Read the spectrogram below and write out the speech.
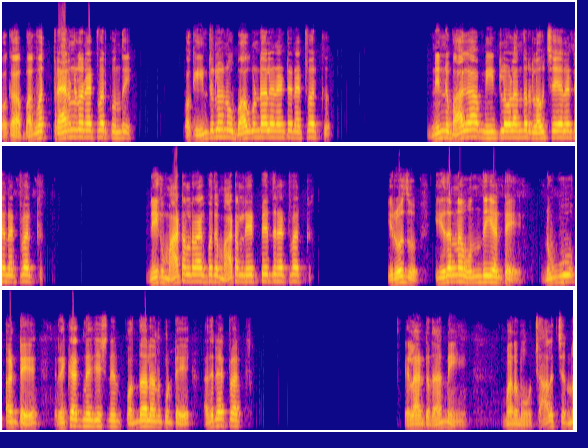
ఒక భగవత్ ప్రేరణలో నెట్వర్క్ ఉంది. ఒక ఇంటిలో నువ్వు బాగుండాలని అంటే నెట్వర్క్ నిన్ను బాగా మీ ఇంట్లో వాళ్ళందరూ లవ్ చేయాలంటే నెట్వర్క్ నీకు మాటలు రాకపోతే మాటలు నేర్పేది నెట్వర్క్ ఈరోజు ఏదన్నా ఉంది అంటే నువ్వు అంటే రికగ్నైజేషన్ పొందాలనుకుంటే అది నెట్వర్క్ ఇలాంటి దాన్ని మనము చాలా చిన్న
